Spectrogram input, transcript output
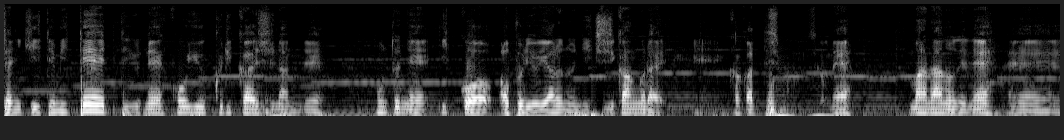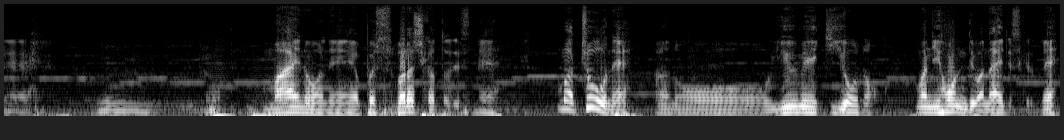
際に聞いてみてっていうね、こういう繰り返しなんで、本当にね、一個アプリをやるのに1時間ぐらい、えーかかってしまうんですよね。まあなのでね、えー、うん、前のはね、やっぱり素晴らしかったですね。まあ超ね、あのー有名企業の、まあ日本ではないですけどね、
